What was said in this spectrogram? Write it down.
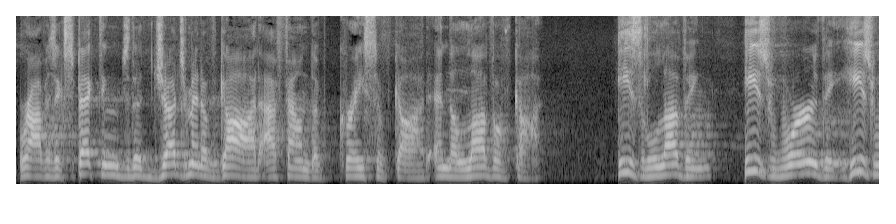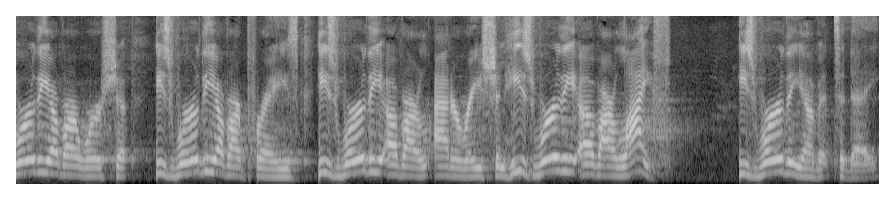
Where I was expecting the judgment of God, I found the grace of God and the love of God. He's loving. He's worthy. He's worthy of our worship. He's worthy of our praise. He's worthy of our adoration. He's worthy of our life. He's worthy of it today.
